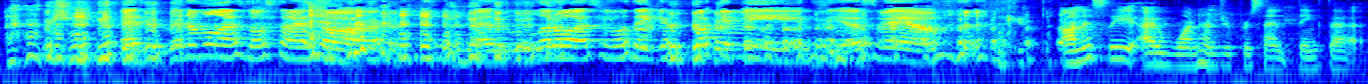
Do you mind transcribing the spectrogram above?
As minimal as those signs are, as little as people think it fucking means. Yes, ma'am. Honestly, I 100% think that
